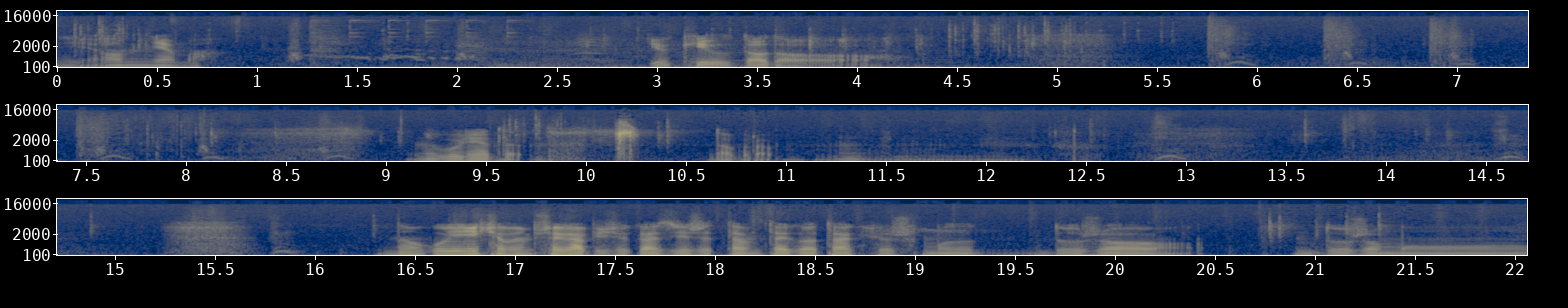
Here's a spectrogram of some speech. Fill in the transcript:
nie, on nie ma. You kill Dodo. Ogólnie ten... Dobra. Mm. No ogólnie nie chciałbym przegapić okazji, że tamtego tak już mu dużo... Dużo mu...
